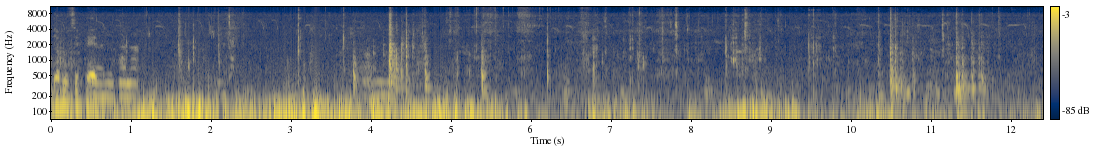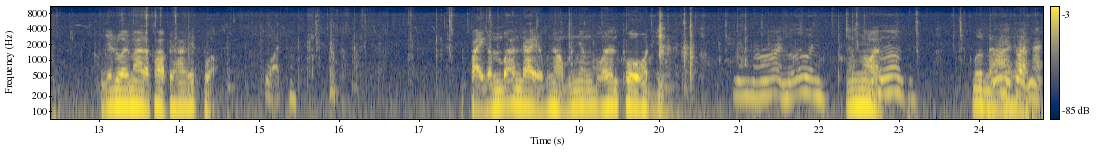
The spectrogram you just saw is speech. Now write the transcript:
เดี๋ยวมันสิเผ็ด ยายจันนะ อย่ารวยมาแล้ว พาไปหาเฮ็ดปวก ปวดไปกันบ้านได้หรอกพี่น้องมันยังบ่ทันโพฮอดดินยังน้อยมืออื่นยังน้อยมือมืดมืมาอหาอื่นตรวจทางน่ะ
